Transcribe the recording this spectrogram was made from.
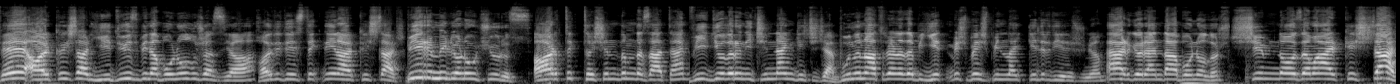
Ve arkadaşlar 700 bin abone olacağız ya. Hadi destekleyin arkadaşlar. 1 milyona uçuyoruz. Artık taşındım da zaten. Videoların içinden geçeceğim. Bunun hatırına da bir 75 bin like gelir diye düşünüyorum. Her gören de abone olur. Şimdi o zaman arkadaşlar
